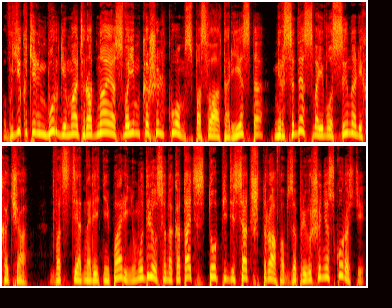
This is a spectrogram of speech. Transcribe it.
В Екатеринбурге мать родная своим кошельком спасла от ареста Мерседес своего сына Лихача. 21-летний парень умудрился накатать 150 штрафов за превышение скорости,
